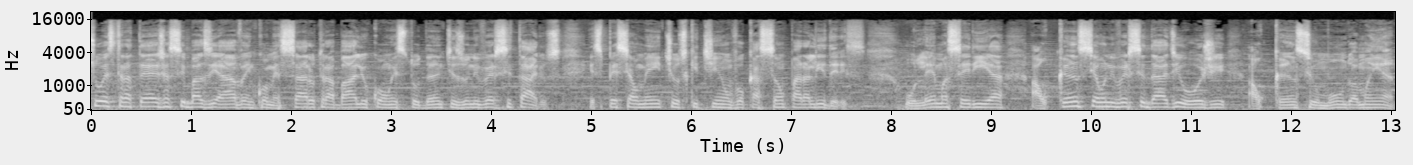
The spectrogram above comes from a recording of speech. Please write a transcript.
Sua estratégia se baseava em começar o trabalho com estudantes universitários, especialmente os que tinham vocação para líderes. O lema seria: Alcance a universidade hoje, alcance o mundo amanhã.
